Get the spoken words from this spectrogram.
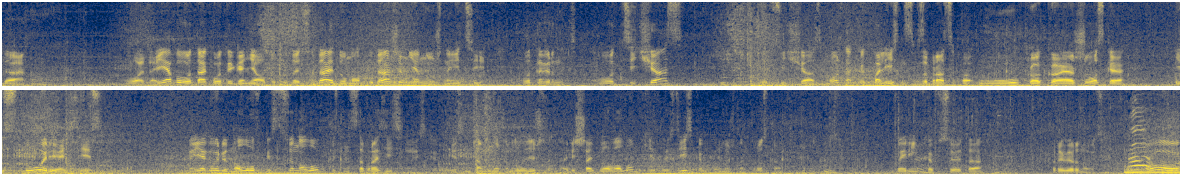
Да. Вот, а я бы вот так вот и гонял бы туда-сюда и думал, куда же мне нужно идти. Вот, наверное, вот сейчас, вот сейчас, можно как по лестнице взобраться по... О, какая жесткая история здесь. Ну, я говорю, на ловкость, все на ловкость, на сообразительность. Как бы. Если там нужно было лишь решать головоломки, то здесь как бы нужно просто быренько все это провернуть. О!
